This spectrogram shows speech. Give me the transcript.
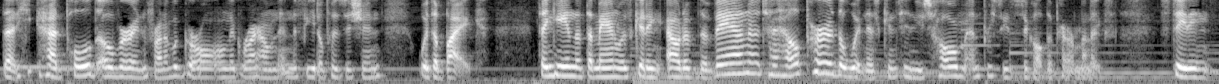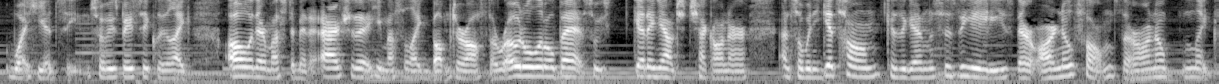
that he had pulled over in front of a girl on the ground in the fetal position with a bike. Thinking that the man was getting out of the van to help her, the witness continues home and proceeds to call the paramedics, stating what he had seen. So he's basically like, oh, there must have been an accident. He must have like bumped her off the road a little bit. So he's getting out to check on her. And so when he gets home, because again, this is the 80s, there are no phones, there are no like,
